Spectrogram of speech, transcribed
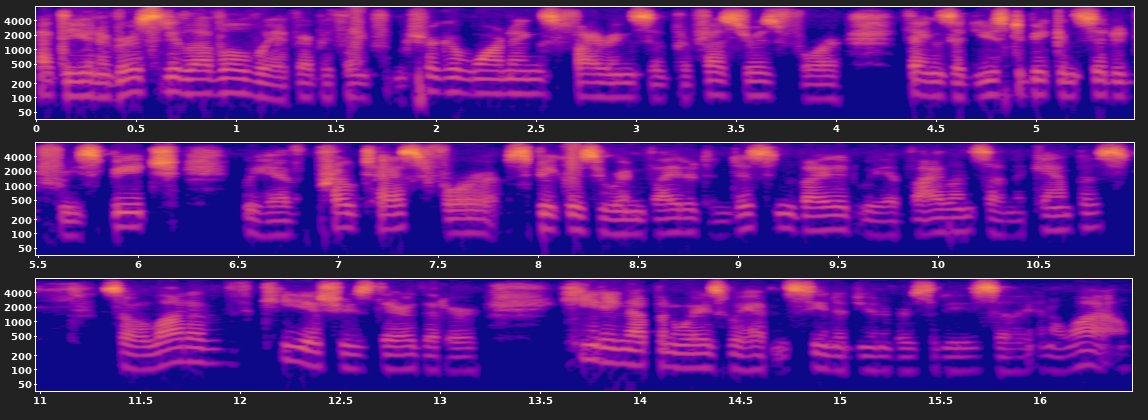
At the university level, we have everything from trigger warnings, firings of professors for things that used to be considered free speech. We have protests for speakers who were invited and disinvited. We have violence on the campus. So a lot of key issues there that are heating up in ways we haven't seen at universities uh, in a while.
